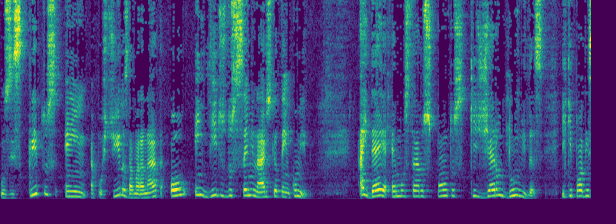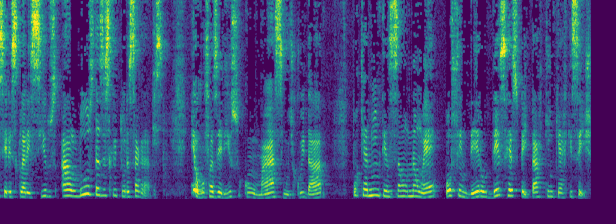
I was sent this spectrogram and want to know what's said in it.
os escritos em apostilas da Maranata ou em vídeos dos seminários que eu tenho comigo. A ideia é mostrar os pontos que geram dúvidas e que podem ser esclarecidos à luz das Escrituras Sagradas. Eu vou fazer isso com o máximo de cuidado, porque a minha intenção não é ofender ou desrespeitar quem quer que seja.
